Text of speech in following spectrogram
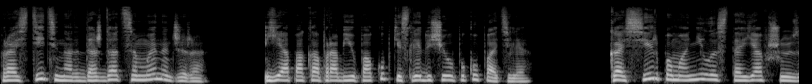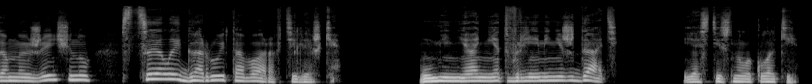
«Простите, надо дождаться менеджера. Я пока пробью покупки следующего покупателя». Кассир поманила стоявшую за мной женщину с целой горой товара в тележке. «У меня нет времени ждать!» Я стиснула кулаки.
